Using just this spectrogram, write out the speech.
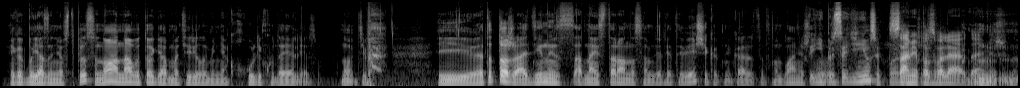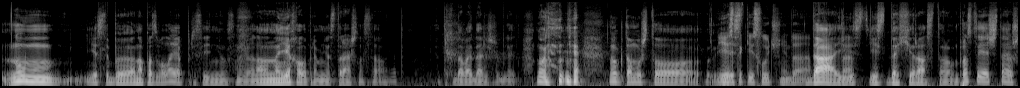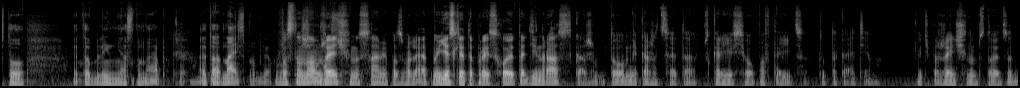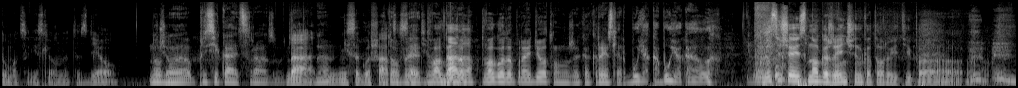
И как бы я за нее вступился, но она в итоге обматерила меня, хули, куда я лезу. Ну, типа. И это тоже один из, одна из сторон, на самом деле, этой вещи, как мне кажется, в том плане, что... Ты не присоединился к Сами позволяют, да, М, имеешь в виду? Ну, если бы она позвала, я бы присоединился, наверное. Она наехала, прям мне страшно стало. Я так- так, давай дальше, блядь. Ну, не, ну, к тому, что... Есть, такие случаи, да. Да, да. есть, есть дохера сторон. Просто я считаю, что это, блин, не основная проблема. Это Ну, одна из проблем. В основном женщины сами позволяют. Но если это происходит один раз, скажем, то, мне кажется, это, скорее всего, повторится. Тут такая тема. Ну, типа, женщинам стоит задуматься, если он это сделал. Нужно пресекать сразу. типа, Да, да? не А соглашаться то, с блядь, этим. два Да, года, да. два года пройдет, он уже как рестлер. Буяка, буяка. Плюс еще есть много женщин, которые, типа,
